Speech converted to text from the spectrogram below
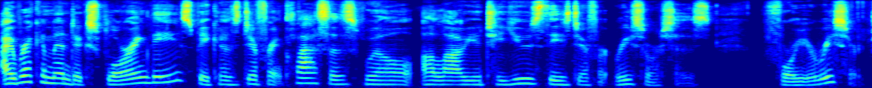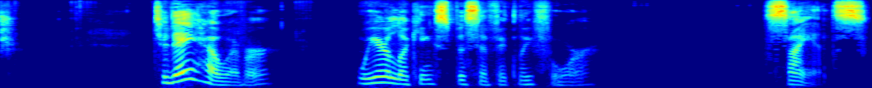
I recommend exploring these because different classes will allow you to use these different resources for your research. Today, however, we are looking specifically for science.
